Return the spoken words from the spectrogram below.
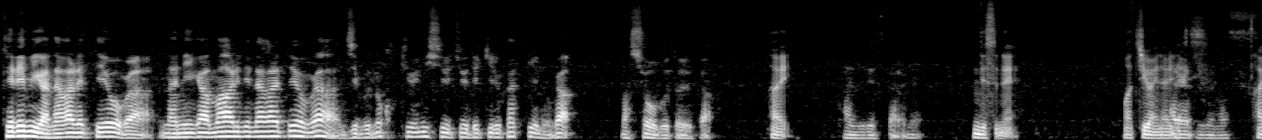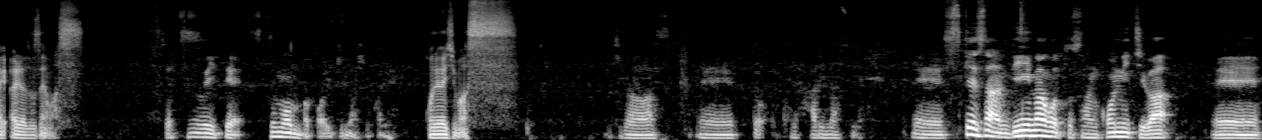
テレビが流れてようが、何が周りで流れてようが、自分の呼吸に集中できるかっていうのが、まあ、勝負というか、はい。感じですからね。ですね。間違いないですありがとうご。ざいます。はい、ありがとうございます。じゃあ続いて、質問箱行きましょうかね。お願いします。いきます。えーっと、これ貼りますね。えー、すけさん、D まごとさん、こんにちは。え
